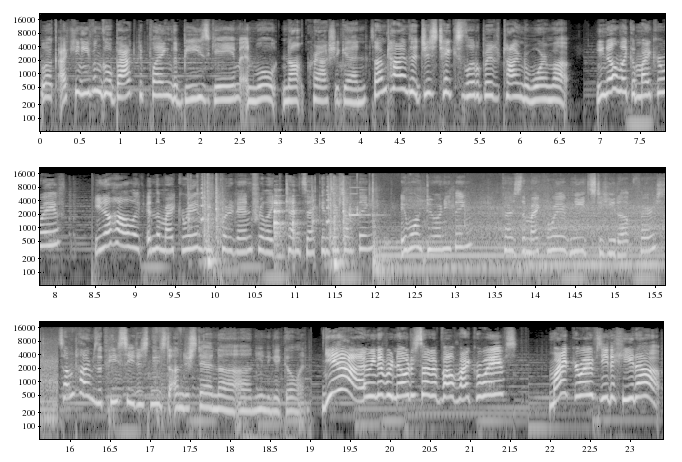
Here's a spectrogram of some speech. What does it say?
Look, I can even go back to playing the bees game and we'll not crash again. Sometimes it just takes a little bit of time to warm up. You know, like a microwave? You know how, like, in the microwave, you put it in for like 10 seconds or something? It won't do anything because the microwave needs to heat up first. Sometimes the PC just needs to understand, uh, uh, need to get going. Yeah, I mean, never noticed that about microwaves? Microwaves need to heat up.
